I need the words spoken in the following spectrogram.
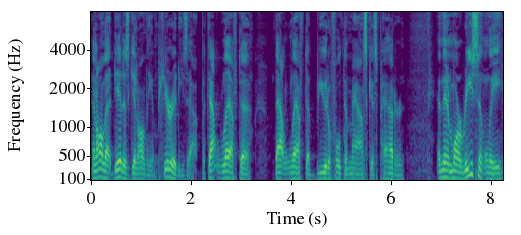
And all that did is get all the impurities out. But that left a, that left a beautiful Damascus pattern. And then more recently,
